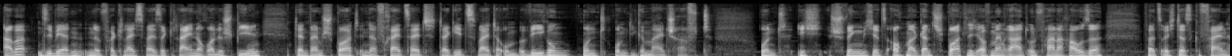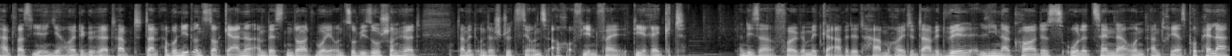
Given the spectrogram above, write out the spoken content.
aber sie werden eine vergleichsweise kleine Rolle spielen, denn beim Sport in der Freizeit, da geht es weiter um Bewegung und um die Gemeinschaft. Und ich schwinge mich jetzt auch mal ganz sportlich auf mein Rad und fahre nach Hause. Falls euch das gefallen hat, was ihr hier heute gehört habt, dann abonniert uns doch gerne, am besten dort, wo ihr uns sowieso schon hört. Damit unterstützt ihr uns auch auf jeden Fall direkt. An dieser Folge mitgearbeitet haben heute David Will, Lina Cordes, Ole Zender und Andreas Propeller.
